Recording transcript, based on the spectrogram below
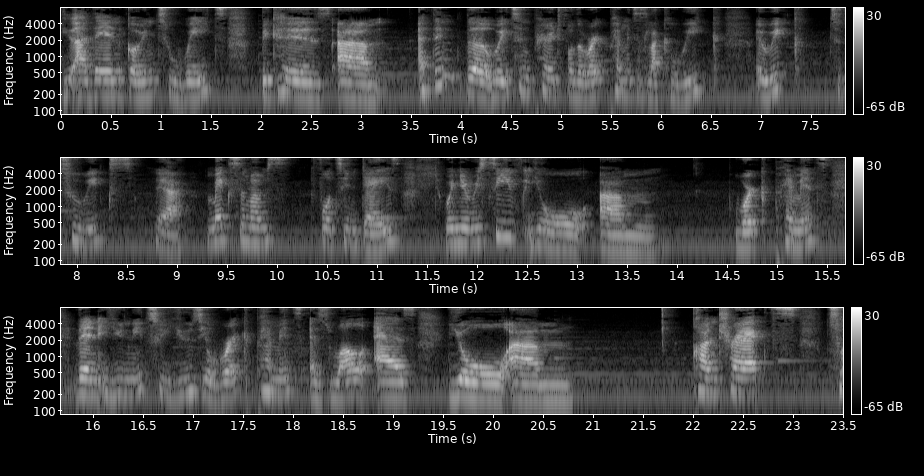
you are then going to wait because um, I think the waiting period for the work permit is like a week, a week to two weeks. Yeah, maximum 14 days. When you receive your um, work permits, then you need to use your work permits as well as your um, contracts to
